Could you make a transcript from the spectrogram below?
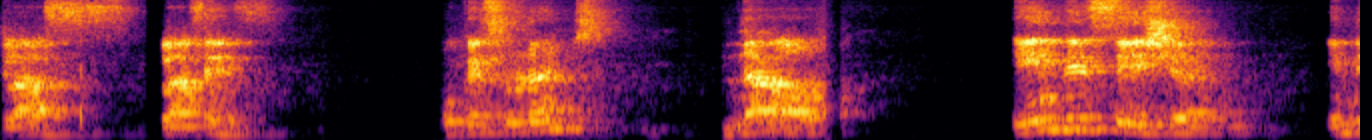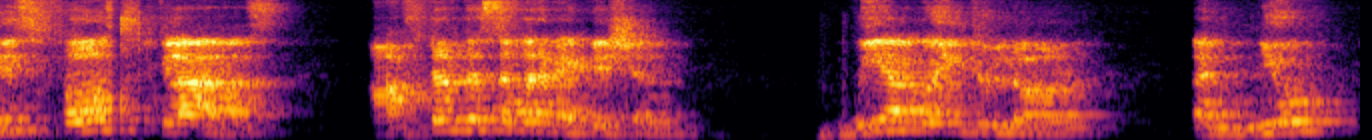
class classes. Okay, students? Now, in this session, in this first class, after the summer vacation, we are going to learn a new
